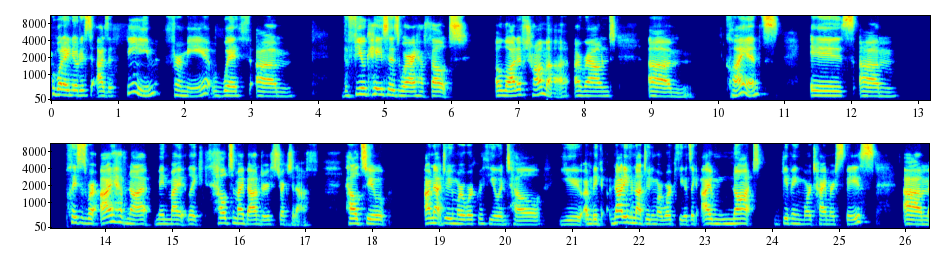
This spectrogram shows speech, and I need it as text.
what I noticed as a theme for me with um, the few cases where I have felt a lot of trauma around um, clients is um, places where I have not made my like held to my boundaries strict enough, held to I'm not doing more work with you until you I'm like not even not doing more work with you. It's like I'm not giving more time or space um,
